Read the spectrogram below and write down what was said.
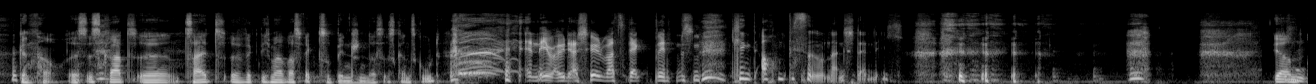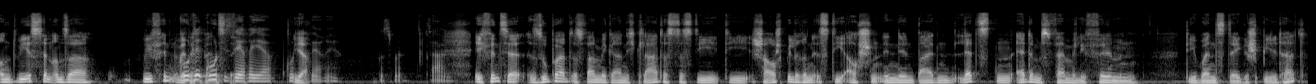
Genau. Es ist gerade äh, Zeit, äh, wirklich mal was wegzubingen. Das ist ganz gut. Endlich mal wieder schön was wegbingen. Klingt auch ein bisschen unanständig. Ja, und, und wie ist denn unser, wie finden wir. Gute, denn gute? Serie. Gute Ja. Serie, muss man sagen. Ich finde es ja super, das war mir gar nicht klar, dass das die, die Schauspielerin ist, die auch schon in den beiden letzten Adams Family Filmen die Wednesday gespielt hat.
